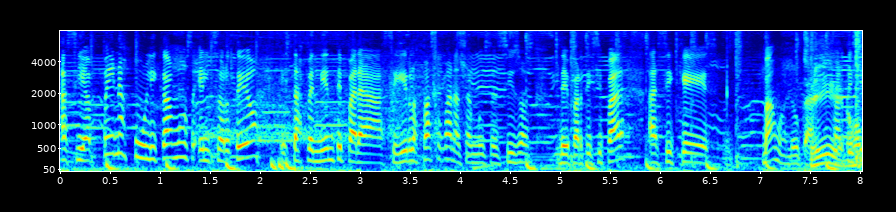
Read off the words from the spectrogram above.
así apenas publicamos el sorteo, estás pendiente para seguir los pasos, van a ser muy sencillos de participar, así que vamos Lucas, Sí, nos vamos a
